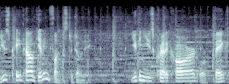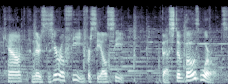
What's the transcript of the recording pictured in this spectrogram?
Use PayPal giving funds to donate. You can use credit card or bank account, and there's zero fee for CLC. Best of both worlds.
